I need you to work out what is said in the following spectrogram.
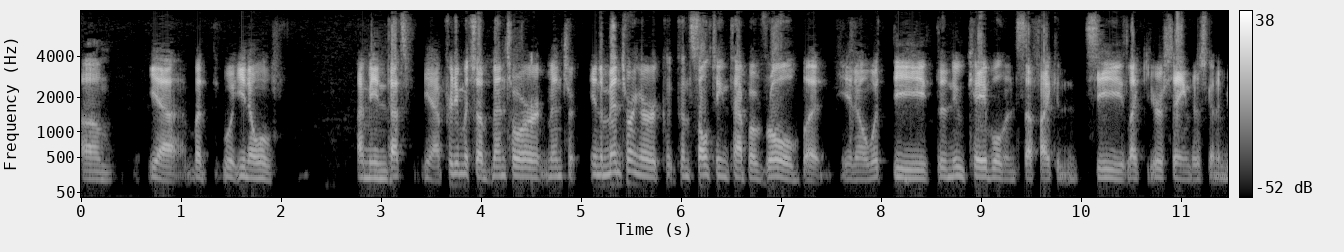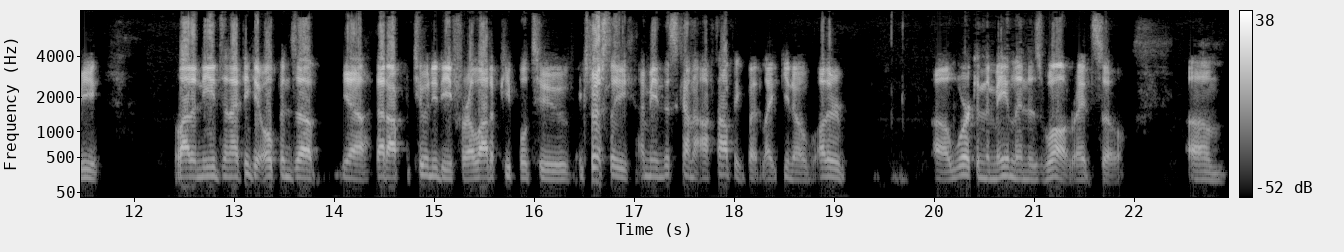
um, yeah, but you know, I mean, that's yeah, pretty much a mentor, mentor in a mentoring or a consulting type of role. But you know, with the the new cable and stuff, I can see, like you're saying, there's going to be a lot of needs, and I think it opens up, yeah, that opportunity for a lot of people to, especially, I mean, this is kind of off topic, but like you know, other uh, work in the mainland as well, right? So, um,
